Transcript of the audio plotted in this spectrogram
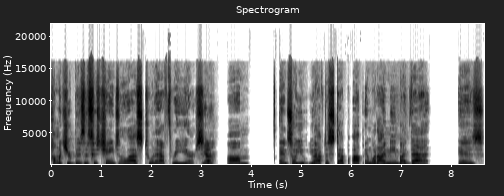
how much your business has changed in the last two and a half, three years. Yeah. Um, and so you you have to step up. And what I mean by that is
